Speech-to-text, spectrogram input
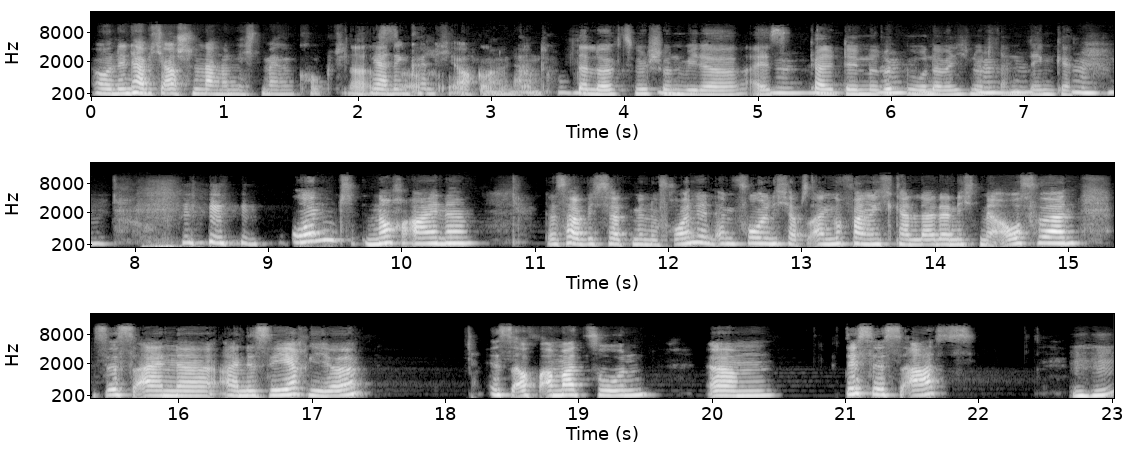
Oh, den habe ich auch schon lange nicht mehr geguckt. Das ja, den könnte ich oh auch Gott, mal oh wieder angucken. Da läuft es mir schon Mhm. wieder eiskalt den Mhm. Rücken Mhm. runter, wenn ich nur dran Mhm. denke. Und noch eine, das habe ich, hat mir eine Freundin empfohlen. Ich habe es angefangen, ich kann leider nicht mehr aufhören. Es ist eine, eine Serie, ist auf Amazon. Ähm, This is Us. mhm.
